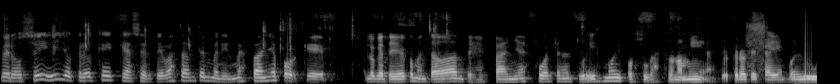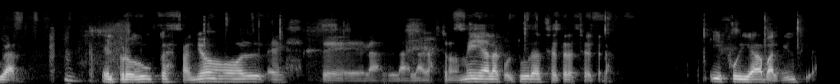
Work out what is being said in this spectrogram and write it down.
pero sí, yo creo que, que, acerté bastante en venirme a España porque lo que te había comentado antes, España es fuerte en el turismo y por su gastronomía. Yo creo que cae en buen lugar. El producto español, este, la, la, la gastronomía, la cultura, etcétera, etcétera y fui a Valencia.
